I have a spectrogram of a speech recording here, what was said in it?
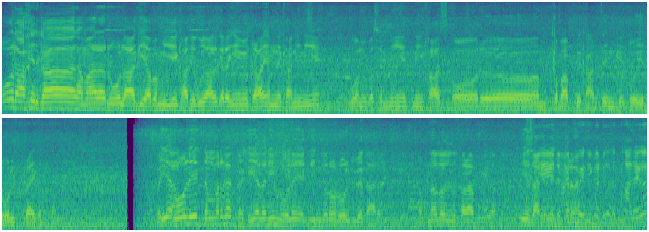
और आखिरकार हमारा रोल आ गया। अब हम ये खा के गुजार करेंगे क्योंकि कढ़ाई हमने खानी नहीं है। वो हमें पसंद नहीं है इतनी ख़ास और कबाब बेकार थे इनके तो ये रोल ट्राई करते हैं। भैया रोल एक नंबर का घटिया तरीन रोल है यकीन करो रोल भी बेकार है। अपना तो दिल ख़राब हो गया। ये जाकिर के चक्कर में। तो खा जाएगा।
